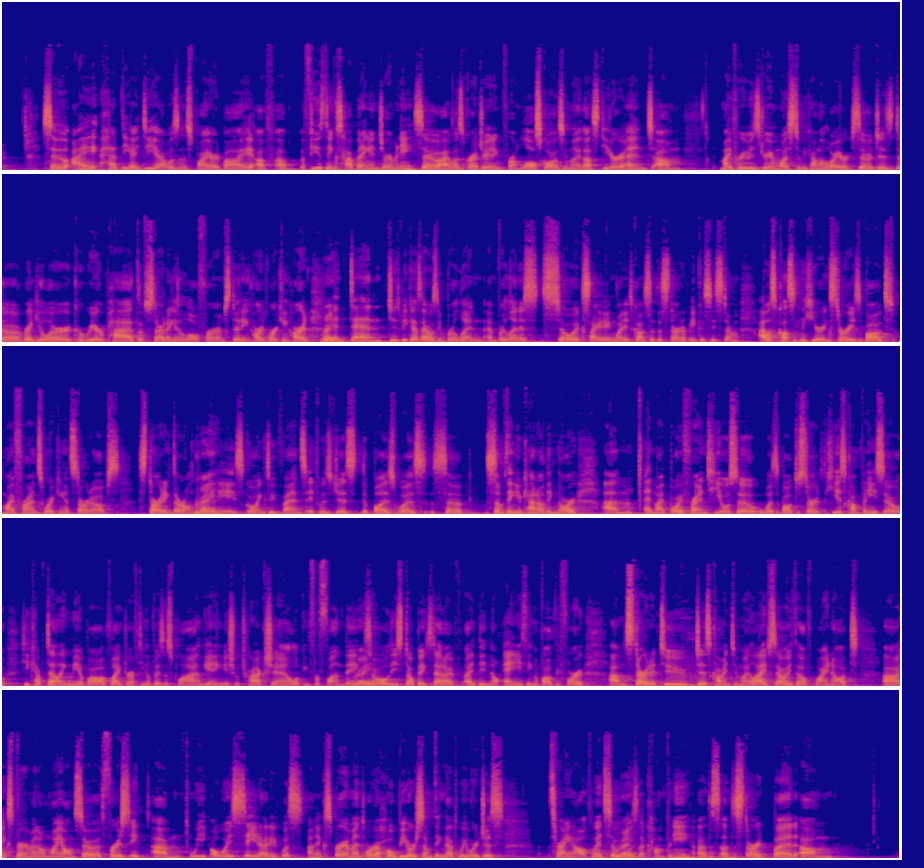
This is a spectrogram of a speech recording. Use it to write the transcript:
So I had the idea. I was inspired by a, a, a few things happening in Germany. So I was graduating from law school. I was in my last year, and um, my previous dream was to become a lawyer. So just the regular career path of starting in a law firm, studying hard, working hard. Right. And then just because I was in Berlin, and Berlin is so exciting when it comes to the startup ecosystem, I was constantly hearing stories about my friends working at startups starting their own Right. companies, going to events. It was just the buzz was so something you cannot ignore. Um, and my boyfriend, he also was about to start his company, so he kept telling me about like drafting a business plan, gaining initial traction, looking for funding. Right. So all these topics that I've I didn't know anything about before um, started to just come into my life. So I thought, why not? Uh, experiment on my own. So at first, it um, we always say that it was an experiment or a hobby or something that we were just trying out with. So Right. it wasn't a company at the, at the start, but. Um,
